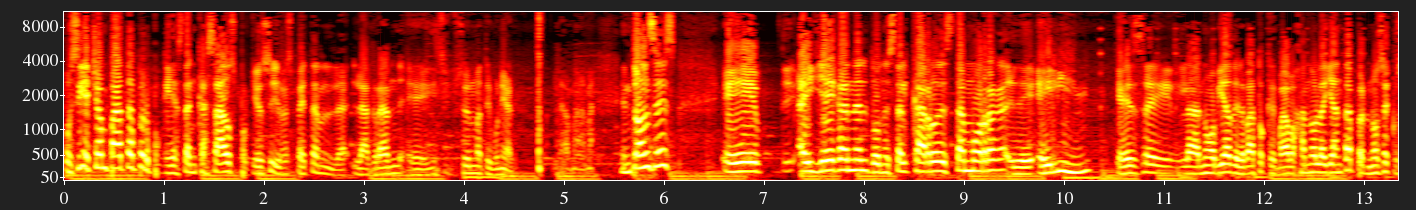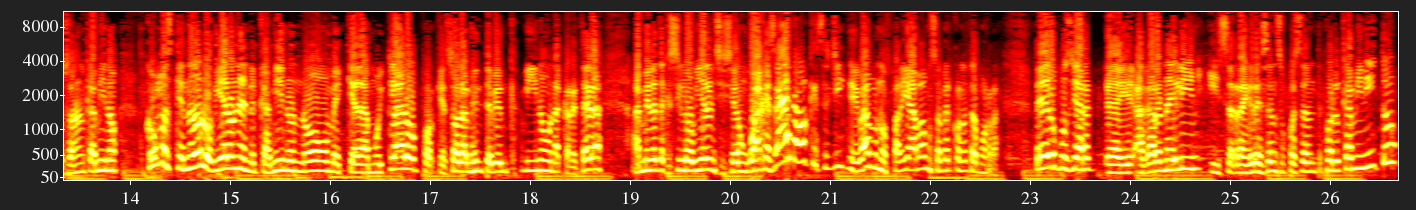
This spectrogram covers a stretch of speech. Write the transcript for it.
pues sí echan pata, pero porque ya están casados, porque ellos sí respetan la, gran eh, institución matrimonial. La mamá. Entonces, eh, ahí llegan el, donde está el carro de esta morra, de Eileen, que es eh, la novia del vato que va bajando la llanta, pero no se cruzaron el camino. ¿Cómo es que no lo vieron en el camino? No me queda muy claro, porque solamente ve un camino, una carretera. A mí la que sí lo vieron, se hicieron guajes. Ah, no, que se chingue, vámonos para allá, vamos a ver con la otra morra. Pero pues ya eh, agarran a Eileen y se regresan supuestamente por el caminito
